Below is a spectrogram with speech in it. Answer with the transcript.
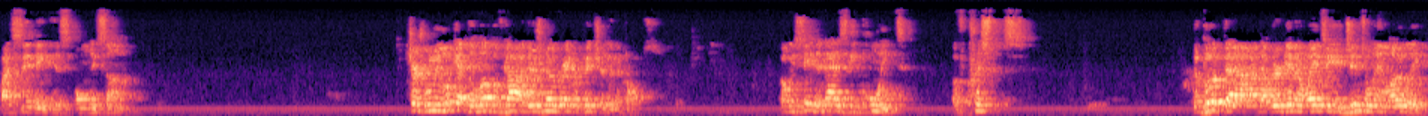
by sending His only Son. Church, when we look at the love of God, there's no greater picture than the cross. But we see that that is the point of Christmas. the book that, I, that we're giving away to you, Gentle and Lowly,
